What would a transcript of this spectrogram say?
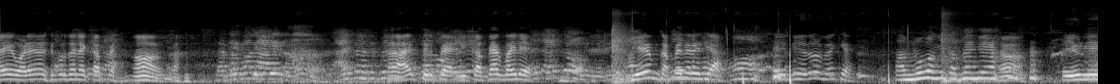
ಏ ಚಿಕನ್ ಏಯ್ ಕಪ್ಪೆ ಹಾಂ ಆಯ್ತು ರೂಪಾಯಿ ಈ ಕಪ್ಪೆ ಬೈಲಿ ಏನು ಕಪ್ಪೆ ಥರ ಇದೆಯಾ ನೀ ಎದ್ರು ಮೇಕೆ ಅವ್ನ್ ಮೂಗ್ ಹಂಗೆ ಕಬ್ಬೆ ಹಂಗೆ ಹಾಂ ಇವ್ನಿಗೆ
